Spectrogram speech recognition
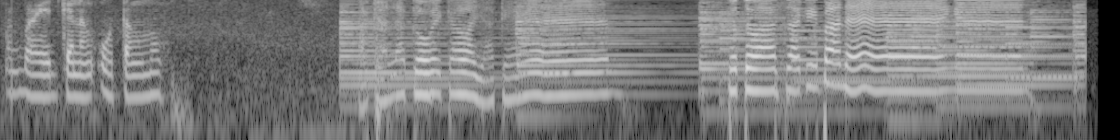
Magbayad ka ng utang mo. Akala ko ikaw ay akin Totoo sa aking paningin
